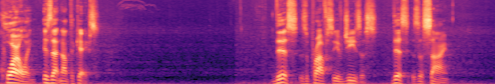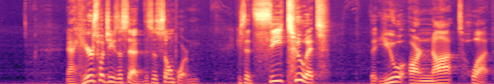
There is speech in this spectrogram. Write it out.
quarreling. Is that not the case? This is a prophecy of Jesus. This is a sign. Now, here's what Jesus said. This is so important. He said, See to it that you are not what?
